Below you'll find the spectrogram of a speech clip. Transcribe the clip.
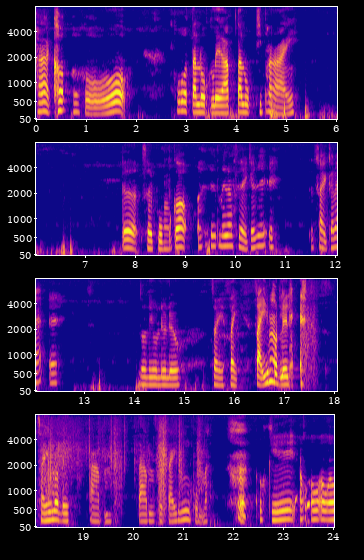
ห้าก็โอ้โห โคตรตลกเลยครับ ตลกทิพหาย ก็ใส่ผมก็เอ้ยไม่ต้องใส่ก็ได้เอ๊ะใส่ก็ได้เอ๊ะเร็วเร็วเร็วเร็วใส่ใส่ใส่ให้หมดเลยแหละใส่ให้หมดเลย ตามตามสไตล์นี่ผมนะโอเค เอาเอาเอาเอา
